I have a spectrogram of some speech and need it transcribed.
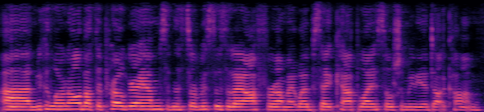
Um, you can learn all about the programs and the services that I offer on my website, capitalizesocialmedia.com.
